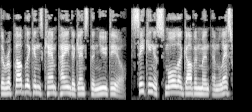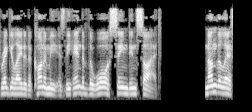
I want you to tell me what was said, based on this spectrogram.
The Republicans campaigned against the New Deal, seeking a smaller government and less regulated economy as the end of the war seemed in sight. Nonetheless,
